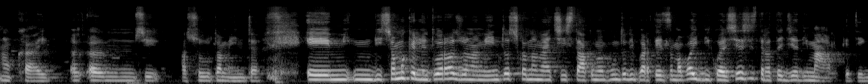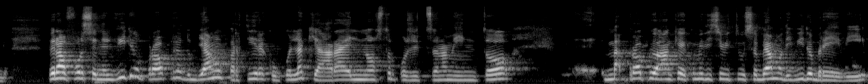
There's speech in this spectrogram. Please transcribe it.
Ok, uh, sì, assolutamente. E mi- diciamo che nel tuo ragionamento, secondo me, ci sta come punto di partenza, ma poi di qualsiasi strategia di marketing. Però forse nel video proprio dobbiamo partire con quella chiara, è il nostro posizionamento, eh, ma proprio anche, come dicevi tu, se abbiamo dei video brevi,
